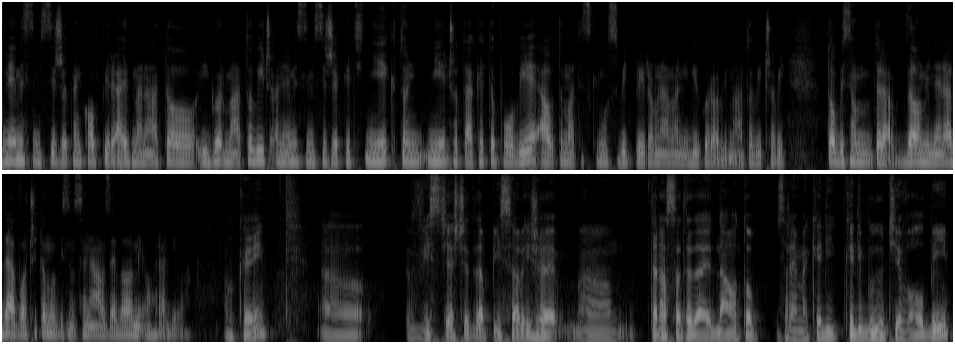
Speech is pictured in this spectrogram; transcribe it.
Nemyslím si, že ten copyright má na to Igor Matovič a nemyslím si, že keď niekto niečo takéto povie, automaticky musí byť prirovnávaný k Igorovi Matovičovi. To by som teda veľmi nerada a voči tomu by som sa naozaj veľmi veľmi ohradila. OK. Uh, vy ste ešte teda písali, že uh, teraz sa teda jedná o to, zrejme, kedy, kedy budú tie voľby.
